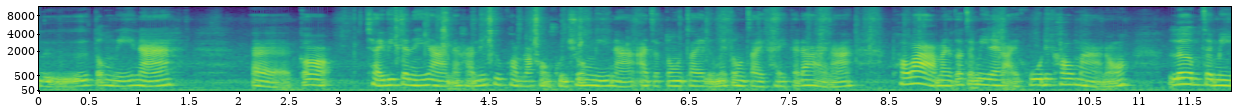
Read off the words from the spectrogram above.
หรือตรงนี้นะเอ่อก็ ใช้วิจารณญาณนะคะ นี่คือความรักของคุณช่วงนี้นะ อาจจะตรงใจหรือไม่ตรงใจใครก็ได้นะ เพราะว่ามันก็จะมีหลาย ๆ คู่ที่เข้ามาเนาะเริ่มจะมี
